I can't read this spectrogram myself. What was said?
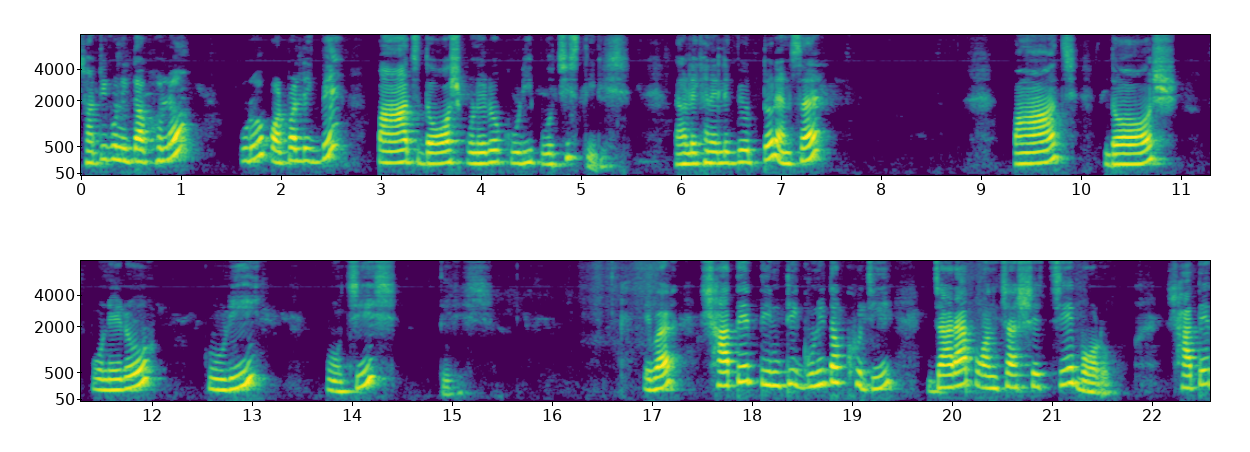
ছটি গুণিতক হলো পুরো পরপর লিখবে পাঁচ, দশ, পনেরো, কুড়ি, পঁচিশ, তিরিশ। তাহলে এখানে লিখবে উত্তর, অ্যান্সার পাঁচ, দশ, পনেরো, কুড়ি, পঁচিশ, তিরিশ। এবার সাতের তিনটি গুণিতক খুঁজি, যারা পঞ্চাশের চেয়ে বড়। সাতের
